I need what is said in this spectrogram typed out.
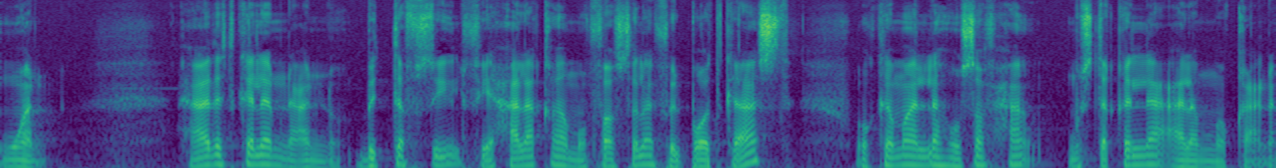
1 هذا تكلمنا عنه بالتفصيل في حلقة منفصلة في البودكاست وكمان له صفحة مستقلة على موقعنا.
